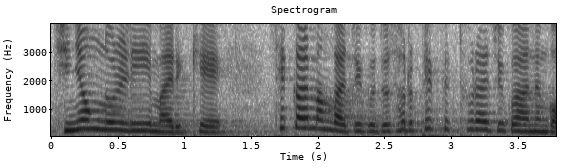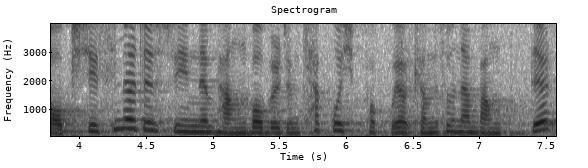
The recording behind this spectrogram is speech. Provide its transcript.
진영 논리 막 이렇게 색깔만 가지고도 서로 팩팩 토라지고 하는 거 없이 스며들 수 있는 방법을 좀 찾고 싶었고요. 겸손한 방법들.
